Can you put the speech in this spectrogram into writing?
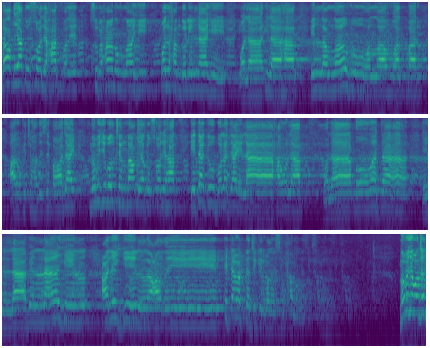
বাকিয়াতুস সালিহাত মানে সুবহানাল্লাহি ওয়ালহামদুলিল্লাহি ওয়ালা ইলাহা ইল্লাল্লাহু আল্লাহু আকবার আরো কিছু হাদিসে পাওয়া যায় নবীজি বলছেন বাকিয়াতুস সালিহাত এটাকেও বলা যায় লা হাওলা ولا قوة إلا بالله العلي العظيم এটাও একটা জিকির বলেন সুবহানাল্লাহ নবীজি বলছেন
